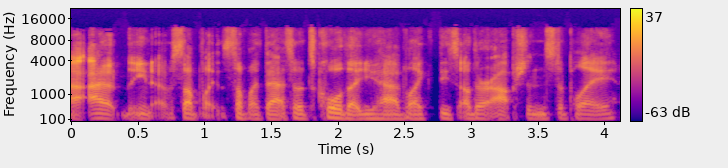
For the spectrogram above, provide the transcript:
I, I you know stuff like stuff like that. So it's cool that you have like these other options to play.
